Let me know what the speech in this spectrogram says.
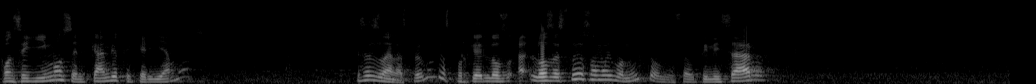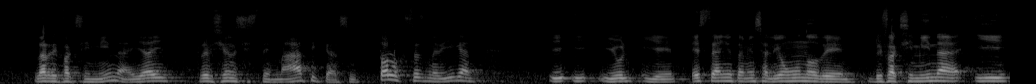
conseguimos el cambio que queríamos. Esa es una de las preguntas, porque los, los estudios son muy bonitos, o sea, utilizar la rifaximina y hay revisiones sistemáticas y todo lo que ustedes me digan. Y, eh, este año también salió uno de rifaximina y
